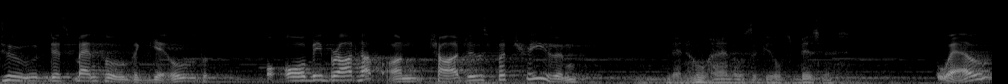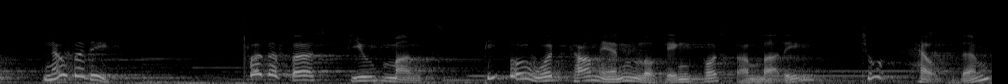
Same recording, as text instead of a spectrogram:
to dismantle the guild or be brought up on charges for treason. Then who handles the guild's business? Well, nobody. For the first few months, people would come in looking for somebody to help them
